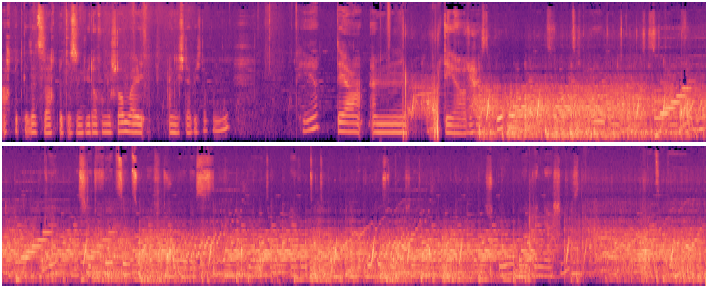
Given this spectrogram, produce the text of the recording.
8-Bit gesetzt. Der 8-Bit ist irgendwie davon gestorben, weil eigentlich sterbe ich davon nie. Okay. Der, ähm, der, wie heißt der Poco? Hat sich geheilt und konnte sich zu einem Okay. Es steht 14 zu 8 für das blaue Team, rote Team. Der Poco ist der Sturm, wenn schießt. Jetzt hat sich geheilt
